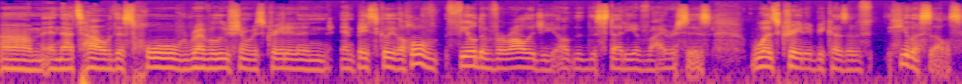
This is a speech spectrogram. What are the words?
um, and that's how this whole revolution was created. And and basically, the whole field of virology, of the, the study of viruses, was created because of HeLa cells.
